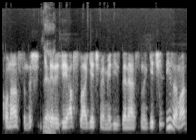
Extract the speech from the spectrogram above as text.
konan sınır 2 Evet. dereceyi asla geçmemeliyiz denen sınır geçildiği zaman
